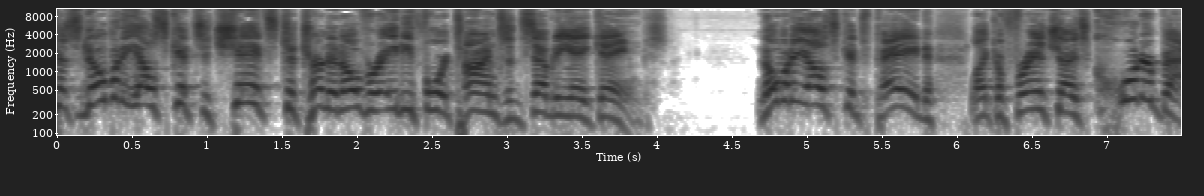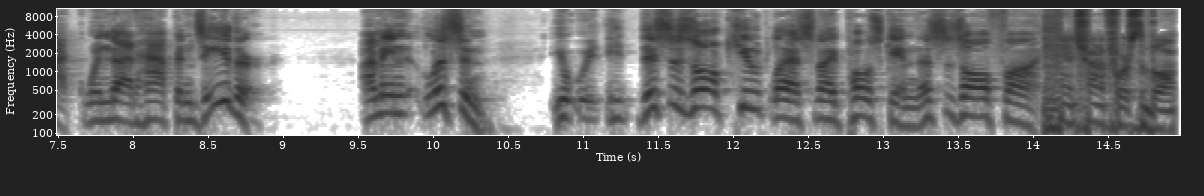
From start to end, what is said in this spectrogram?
Cuz nobody else gets a chance to turn it over 84 times in 78 games. Nobody else gets paid like a franchise quarterback when that happens either. I mean, listen, you, this is all cute last night post game. This is all fine. Yeah, trying to force the ball.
